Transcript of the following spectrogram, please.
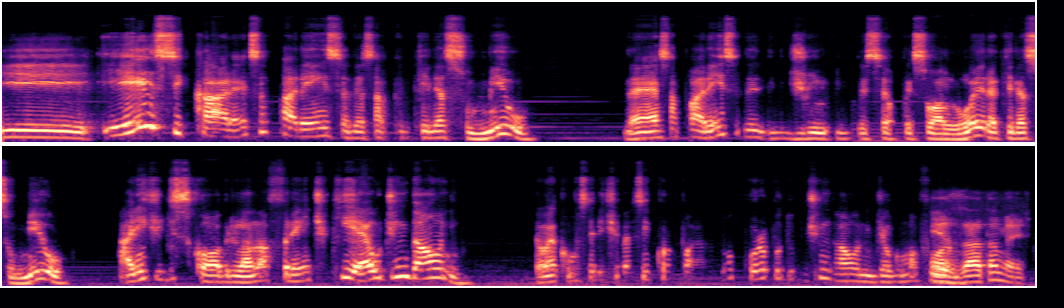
E, esse cara, essa aparência dessa, que ele assumiu, né, essa aparência de, de, dessa pessoa loira que ele assumiu, a gente descobre lá na frente que é o Jim Downey. Então é como se ele tivesse incorporado no corpo do Jim Downey, de alguma forma. Exatamente.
